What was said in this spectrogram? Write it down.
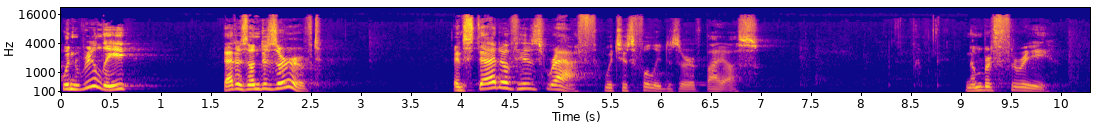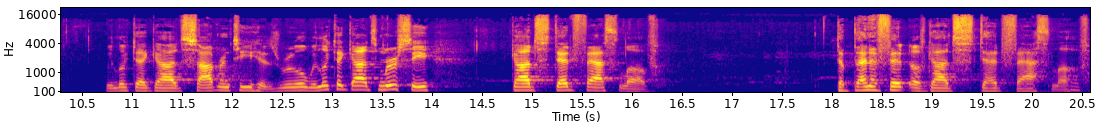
when really that is undeserved, instead of his wrath, which is fully deserved by us. Number three, we looked at God's sovereignty, his rule. We looked at God's mercy, God's steadfast love. The benefit of God's steadfast love.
